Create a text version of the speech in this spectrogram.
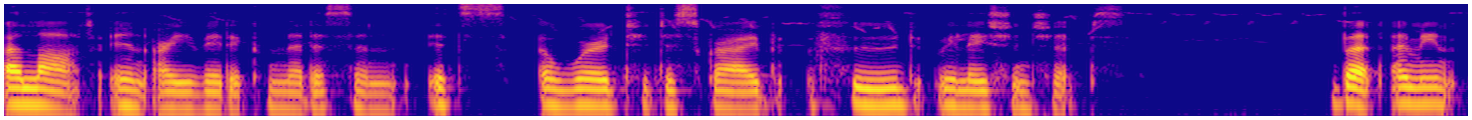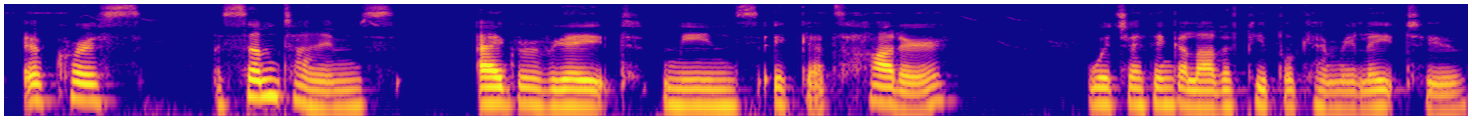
a lot in Ayurvedic medicine. It's a word to describe food relationships. But I mean, of course, sometimes aggravate means it gets hotter, which I think a lot of people can relate to.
